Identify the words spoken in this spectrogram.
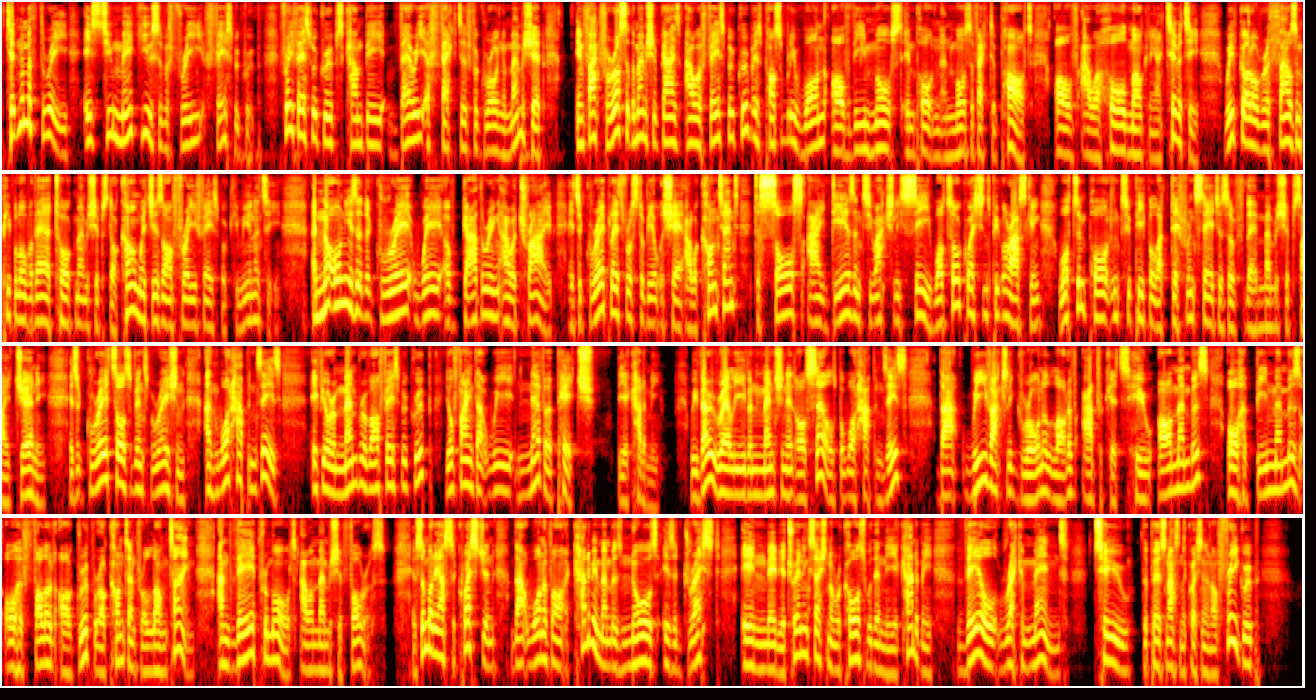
Tip number three is to make use of a free Facebook group. Free Facebook groups can be very effective for growing a membership in fact, for us at the Membership Guys, our Facebook group is possibly one of the most important and most effective part of our whole marketing activity. We've got over a thousand people over there at talkmemberships.com, which is our free Facebook community. And not only is it a great way of gathering our tribe, it's a great place for us to be able to share our content, to source ideas, and to actually see what sort of questions people are asking, what's important to people at different stages of their membership site journey. It's a great source of inspiration. And what happens is, if you're a member of our Facebook group, you'll find that we never pitch the Academy. We very rarely even mention it ourselves, but what happens is that we've actually grown a lot of advocates who are members or have been members or have followed our group or our content for a long time, and they promote our membership for us. If somebody asks a question that one of our Academy members knows is addressed in maybe a training session or a course within the Academy, they'll recommend to the person asking the question in our free group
